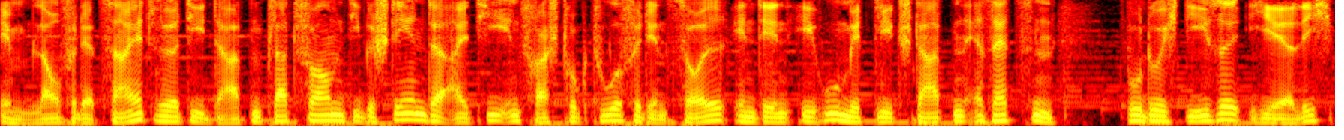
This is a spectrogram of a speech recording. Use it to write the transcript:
Im Laufe der Zeit wird die Datenplattform die bestehende IT-Infrastruktur für den Zoll in den EU-Mitgliedstaaten ersetzen, wodurch diese jährlich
